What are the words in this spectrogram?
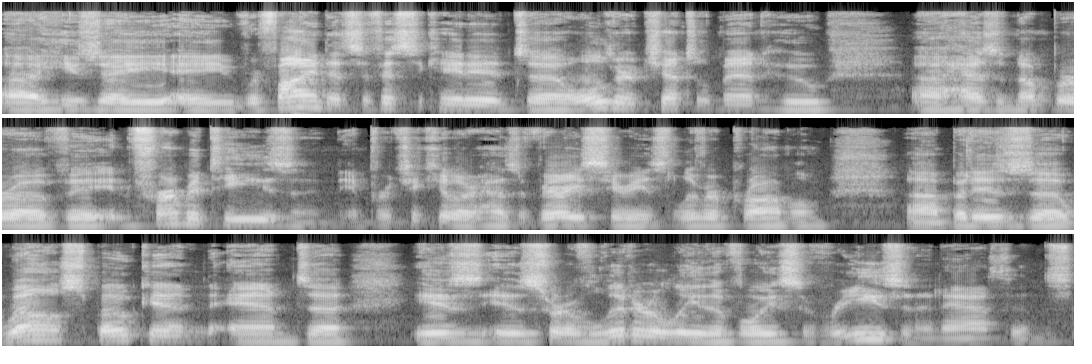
uh, he's a, a refined and sophisticated uh, older gentleman who has a number of infirmities, and in particular has a very serious liver problem, but is well spoken and is, is sort of literally the voice of reason in Athens.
